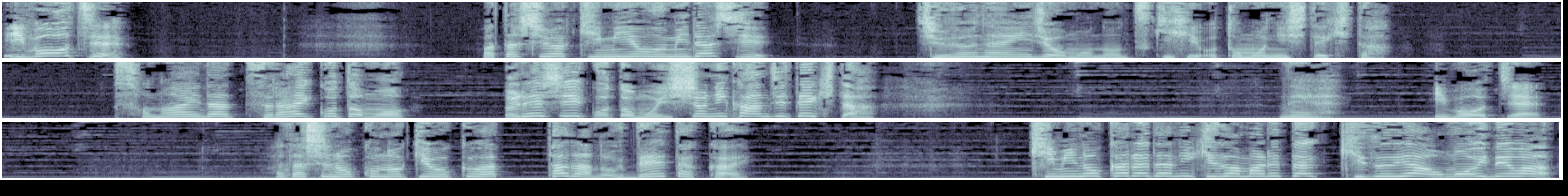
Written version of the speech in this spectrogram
イボーチェ私は君を生み出し、10年以上もの月日を共にしてきた。その間辛いことも、嬉しいことも一緒に感じてきた。ねえ、イボーチェ。私のこの記憶はただのデータかい？君の体に刻まれた傷や思い出は、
